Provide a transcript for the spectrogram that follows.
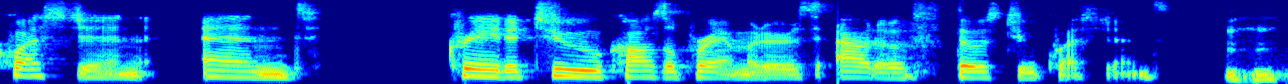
question and created two causal parameters out of those two questions. Mm-hmm.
